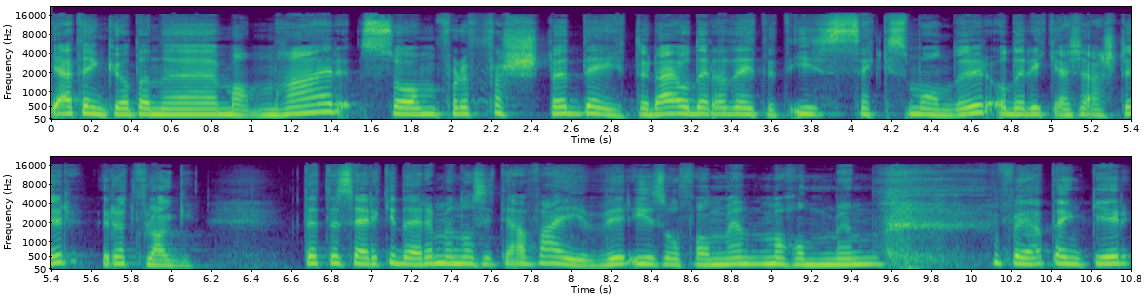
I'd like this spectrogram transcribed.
Jeg tenker jo at denne mannen her, som for det første dater deg, og dere har datet i seks måneder, og dere ikke er kjærester, rødt flagg. Dette ser ikke dere, men nå sitter jeg og veiver i sofaen min med hånden min. For jeg tenker,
